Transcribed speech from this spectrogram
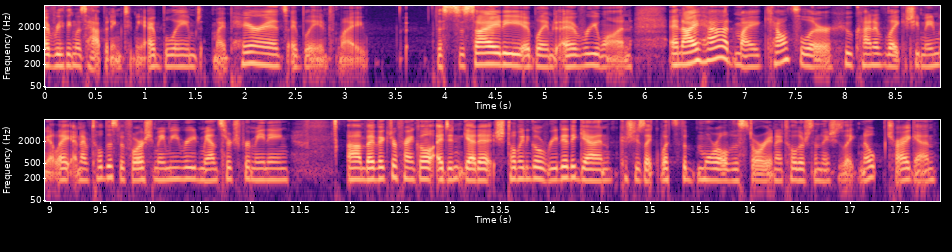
everything was happening to me. I blamed my parents. I blamed my the society. I blamed everyone. And I had my counselor who kind of like, she made me like, and I've told this before, she made me read Man's Search for Meaning um, by Viktor Frankl. I didn't get it. She told me to go read it again because she's like, what's the moral of the story? And I told her something. She's like, nope, try again.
